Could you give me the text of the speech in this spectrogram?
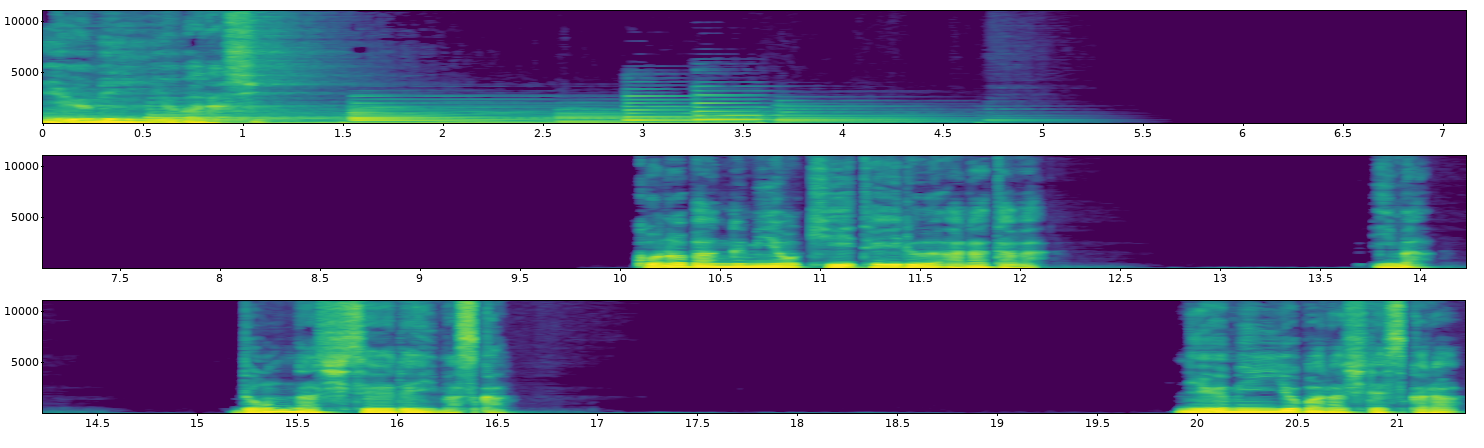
入眠湯話。この番組を聞いているあなたは今どんな姿勢でいますか？入眠夜話ですから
